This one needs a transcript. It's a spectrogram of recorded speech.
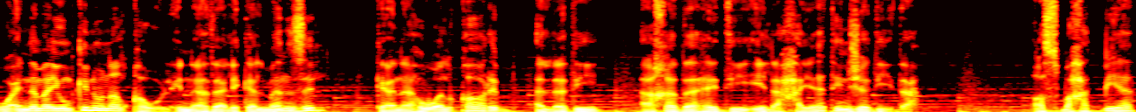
وإنما يمكننا القول إن ذلك المنزل كان هو القارب الذي أخذ هيتي إلى حياة جديدة. أصبحت بها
